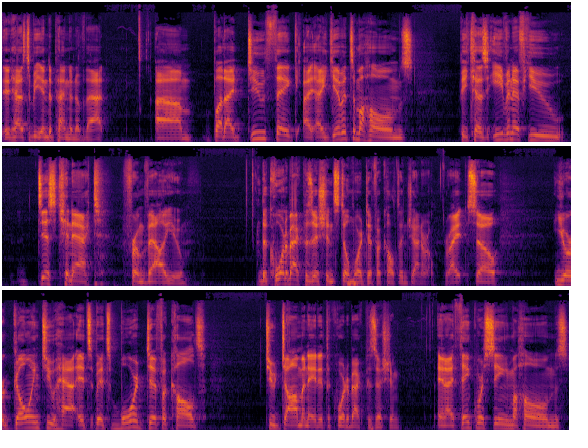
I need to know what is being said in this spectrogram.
it has to be independent of that. Um, but I do think I, I give it to Mahomes because even if you disconnect from value, the quarterback position is still more difficult in general, right? So you're going to have it's it's more difficult to dominate at the quarterback position. And I think we're seeing Mahomes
